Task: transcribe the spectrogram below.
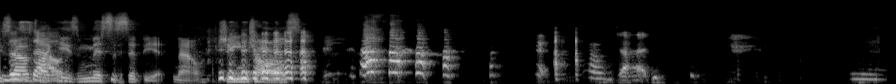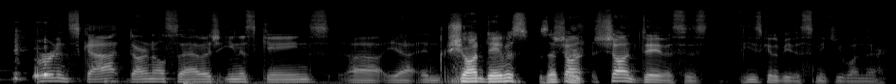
The sounds South. like he's Mississippian now. Jean Charles. Oh God. Vernon Scott, Darnell Savage, Innis Gaines, uh, yeah, and Sean Davis is that Sean their- Sean Davis is he's going to be the sneaky one there.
